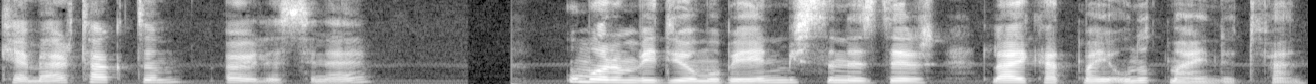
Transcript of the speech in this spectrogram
kemer taktım. Öylesine. Umarım videomu beğenmişsinizdir. Like atmayı unutmayın lütfen.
